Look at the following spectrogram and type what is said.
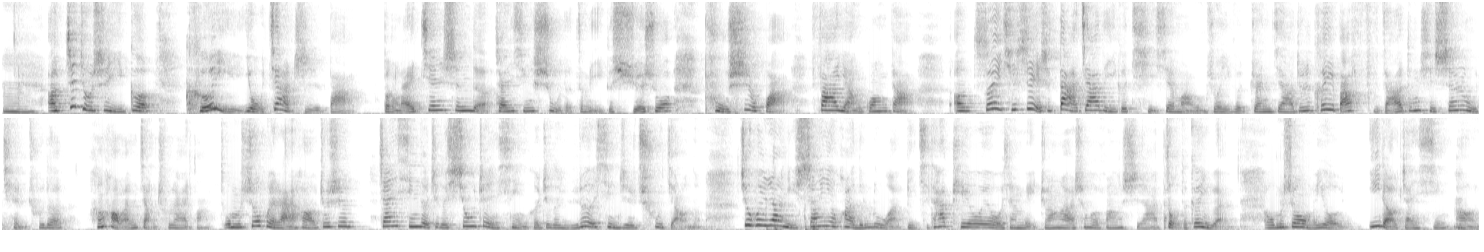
嗯啊，这就是一个可以有价值把本来艰深的占星术的这么一个学说普世化、发扬光大。呃，所以其实这也是大家的一个体现嘛。我们说一个专家就是可以把复杂的东西深入浅出的很好玩的讲出来吧。我们说回来哈，就是占星的这个修正性和这个娱乐性质触角呢，就会让你商业化的路啊，比其他 KOL 像美妆啊、生活方式啊走得更远。我们说我们有医疗占星啊，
